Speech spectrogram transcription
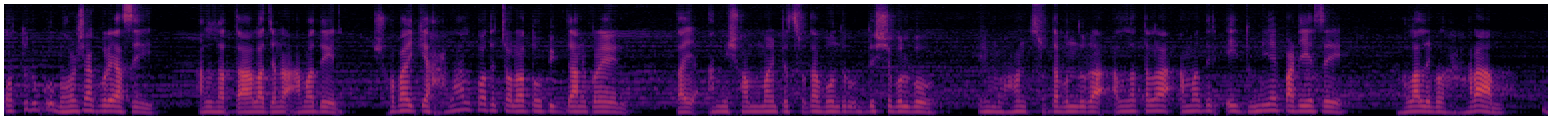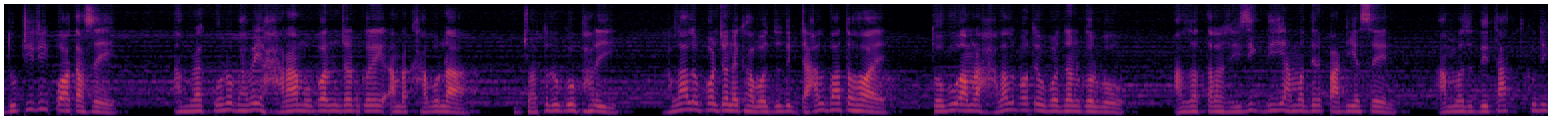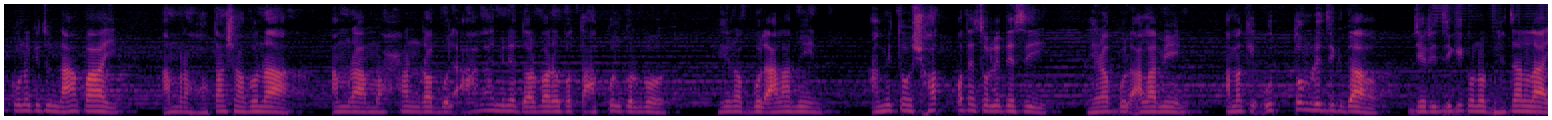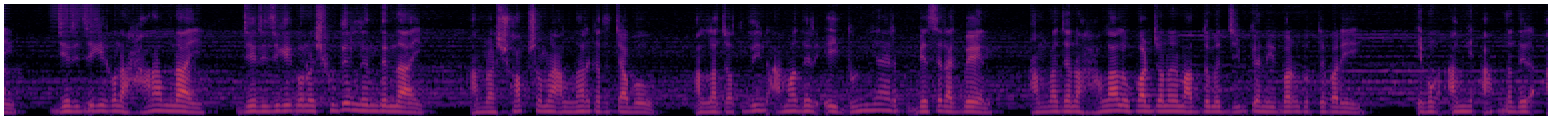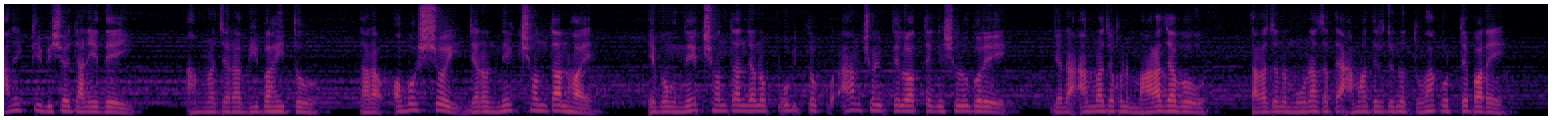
কতটুকু ভরসা করে আছি। আল্লাহ তালা যেন আমাদের সবাইকে হালাল পথে চলার তৌফিক দান করেন। তাই আমি সম্মানিত শ্রোতা বন্ধুর উদ্দেশ্যে বলব এই মহান শ্রোতা বন্ধুরা, আল্লাহ তালা আমাদের এই দুনিয়ায় পাঠিয়েছে। হালাল এবং হারাম দুটিরই পথ আছে। আমরা কোনোভাবেই হারাম উপার্জন করে আমরা খাব না। যতটুকু পারি হালাল উপার্জনে খাব, যদি ডাল ভাত হয়, তবু আমরা হালাল পথে উপার্জন করব। আল্লাহ তালা রিজিক দিয়ে আমাদের পাঠিয়েছেন। আমরা যদি তাৎক্ষণিক কোনো কিছু না পাই, আমরা হতাশ হব না। আমরা মহান রব্বুল আলামিনের দরবারের উপর তাকুল করব। হে রব্বুল আলামিন, আমি তো সৎ পথে চলিতেছি। হে রব্বুল আলামিন, আমাকে উত্তম রিজিক দাও। যে রিজিকে কোনো ভেজাল নাই, যে রিজিকে কোনো হারাম নাই, যে রিজিকে কোনো সুদের লেনদেন নাই আমরা সব সময় আল্লাহর কাছে যাব। আল্লাহ যতদিন আমাদের এই দুনিয়ার বেঁচে রাখবেন, আমরা যেন হালাল উপার্জনের মাধ্যমে জীবিকা নির্বাহ করতে পারি এবং আমি আপনাদের আরেকটি বিষয় জানিয়ে দেই, আমরা যারা বিবাহিত, তারা অবশ্যই যেন নেক সন্তান হয় এবং নেক সন্তান যেন পবিত্র কোরআন শরীফ তেলাওয়াত থেকে শুরু করে যেন আমরা যখন মারা যাব, তারা যেন মোনাজাতে আমাদের জন্য দোয়া করতে পারে।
